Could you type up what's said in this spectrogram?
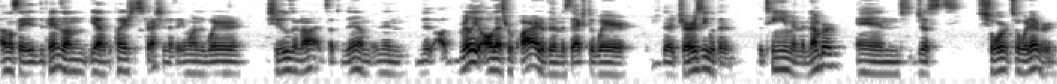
I was gonna say it depends on yeah the player's discretion if they want to wear shoes or not. It's up to them. And then the, really all that's required of them is to actually wear the jersey with the the team and the number and just shorts or whatever.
